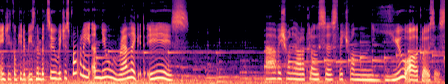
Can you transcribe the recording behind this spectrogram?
Ancient computer piece number two, which is probably a new relic. It is. Ah, which one are the closest? Which one? You are the closest.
